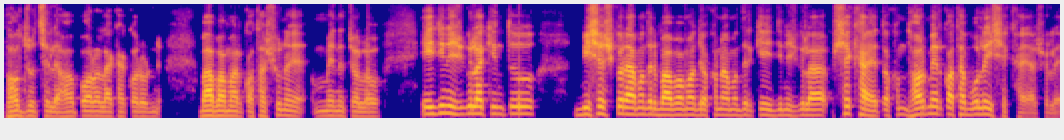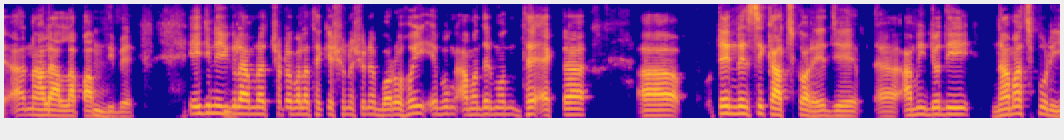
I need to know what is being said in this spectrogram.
ভদ্র ছেলে হও, পড়ালেখা করো, বাবা-মার কথা শুনে মেনে চলো। এই জিনিসগুলা কিন্তু বিশেষ করে আমাদের বাবা-মা যখন আমাদেরকে এই জিনিসগুলা শেখায়, তখন ধর্মের কথা বলেই শেখায় আসলে। আর না হলে আল্লাহ পাপ দিবে। এই জিনিসগুলো আমরা ছোটবেলা থেকে শুনে, শুনে বড় হই এবং আমাদের মধ্যে একটা টেনডেন্সি কাজ করে যে আমি যদি নামাজ পড়ি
